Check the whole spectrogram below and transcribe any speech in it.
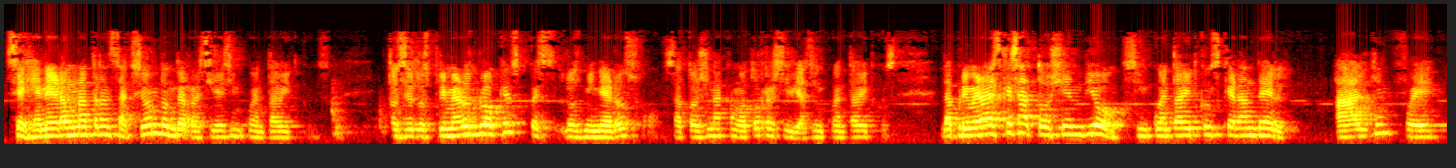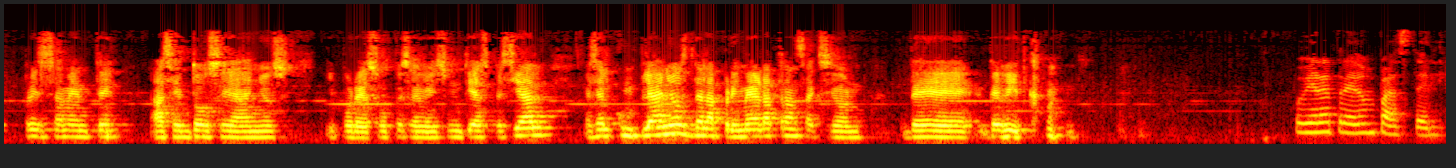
se genera una transacción donde recibe 50 Bitcoins. Entonces, los primeros bloques, pues los mineros, Satoshi Nakamoto recibía 50 Bitcoins. La primera vez que Satoshi envió 50 Bitcoins que eran de él a alguien fue precisamente hace 12 años y por eso pues se hizo un día especial. Es el cumpleaños de la primera transacción de, de, Bitcoin. Hubiera traído un pastel.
